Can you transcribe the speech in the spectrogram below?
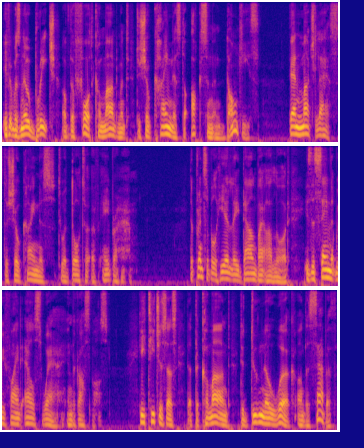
If it was no breach of the fourth commandment to show kindness to oxen and donkeys, then much less to show kindness to a daughter of Abraham. The principle here laid down by our Lord is the same that we find elsewhere in the Gospels. He teaches us that the command to do no work on the Sabbath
